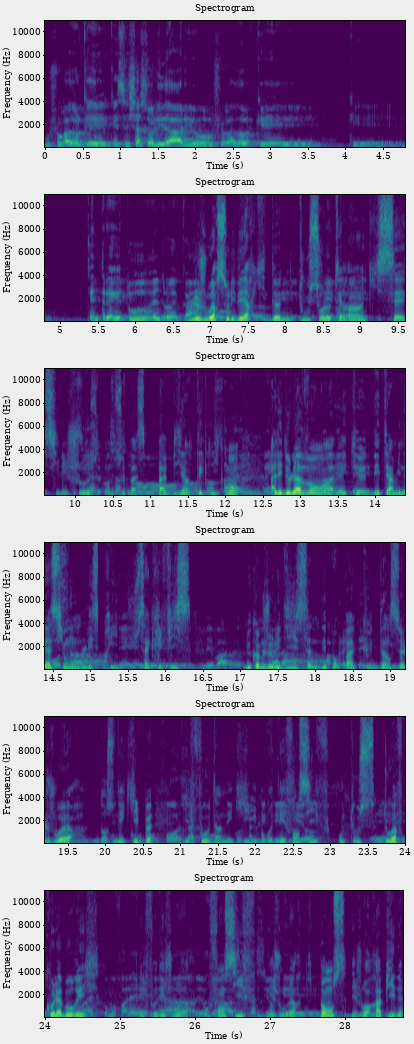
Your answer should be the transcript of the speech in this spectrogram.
un jugador que, que sea solidario, un jugador que, que Le joueur solidaire qui donne tout sur le terrain, qui sait si les choses ne se passent pas bien techniquement, aller de l'avant avec détermination, l'esprit du sacrifice. Mais comme je l'ai dit, ça ne dépend pas que d'un seul joueur. Dans une équipe, il faut un équilibre défensif où tous doivent collaborer. Il faut des joueurs offensifs, des joueurs qui pensent, des joueurs rapides.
